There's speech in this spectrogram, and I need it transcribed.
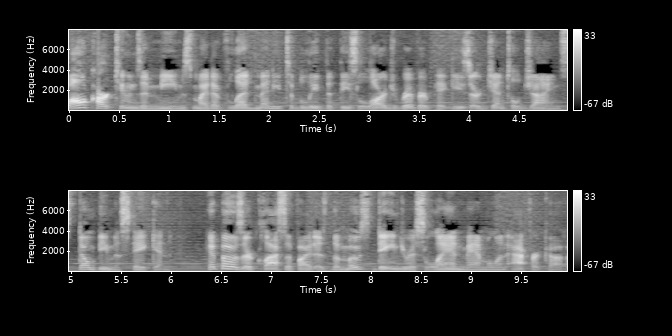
While cartoons and memes might have led many to believe that these large river piggies are gentle giants, don't be mistaken. Hippos are classified as the most dangerous land mammal in Africa,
